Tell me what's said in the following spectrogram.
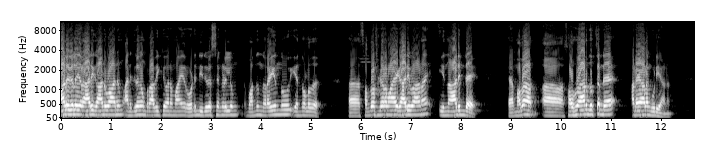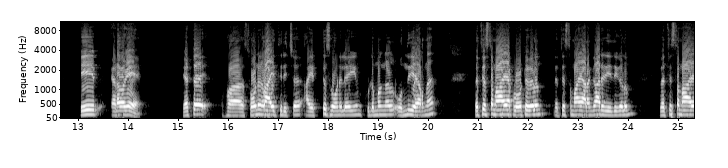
ആളുകൾ ഈ റാലി കാണുവാനും അനുഗ്രഹം പ്രാപിക്കുവാനുമായി റോഡിന്റെ ഇരുവശങ്ങളിലും വന്നു നിറയുന്നു എന്നുള്ളത് സന്തോഷകരമായ കാര്യമാണ്. ഈ നാടിന്റെ മത സൗഹാർദ്ദത്തിന്റെ അടയാളം കൂടിയാണ്. ഈ ഇടവകയെ എട്ട് സോണുകളായി തിരിച്ച് ആ എട്ട് സോണിലെയും കുടുംബങ്ങൾ ഒന്നു ചേർന്ന് വ്യത്യസ്തമായ പ്ലോട്ടുകളും വ്യത്യസ്തമായ അലങ്കാര രീതികളും വ്യത്യസ്തമായ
